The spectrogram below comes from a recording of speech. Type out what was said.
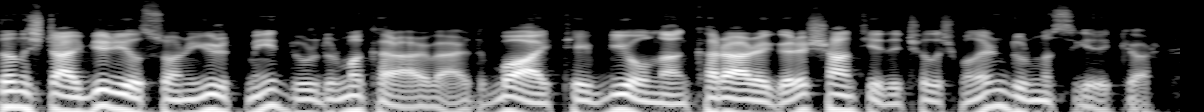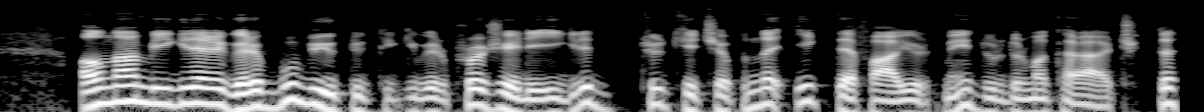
Danıştay bir yıl sonra yürütmeyi durdurma kararı verdi. Bu ay tebliğ olunan karara göre şantiyede çalışmaların durması gerekiyor. Alınan bilgilere göre bu büyüklükteki bir projeyle ilgili Türkiye çapında ilk defa yürütmeyi durdurma kararı çıktı.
